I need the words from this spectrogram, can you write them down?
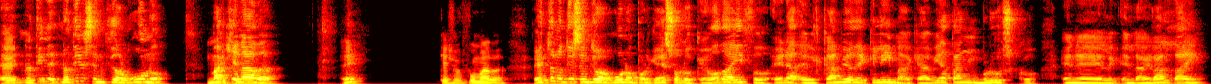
eh, no, tiene, no tiene sentido alguno, más que nada, ¿eh? Que eso es fumada. Esto no tiene sentido alguno porque eso lo que Oda hizo era el cambio de clima que había tan brusco en, el, en la Grand Line.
